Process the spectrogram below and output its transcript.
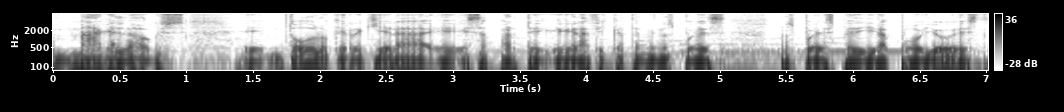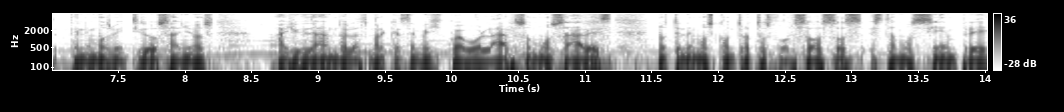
magalogs. todo lo que requiera esa parte gráfica también nos puedes, nos puedes pedir apoyo. tenemos 22 años ayudando a las marcas de México a volar. Somos aves, no tenemos contratos forzosos, estamos siempre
